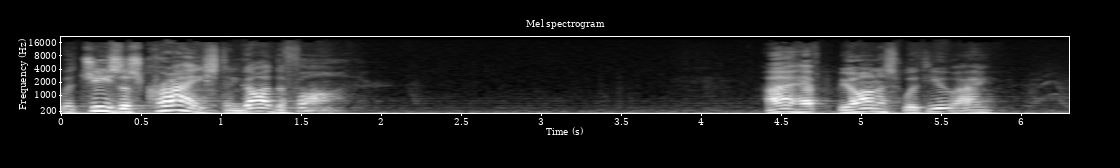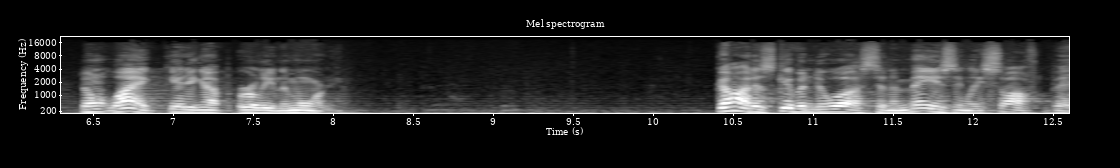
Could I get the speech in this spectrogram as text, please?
with Jesus Christ and God the Father. I have to be honest with you, I don't like getting up early in the morning. God has given to us an amazingly soft bed.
